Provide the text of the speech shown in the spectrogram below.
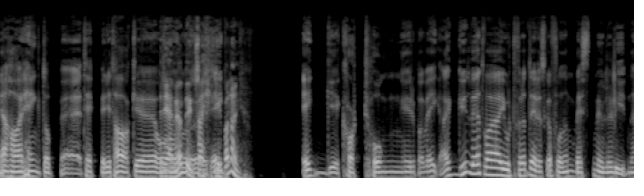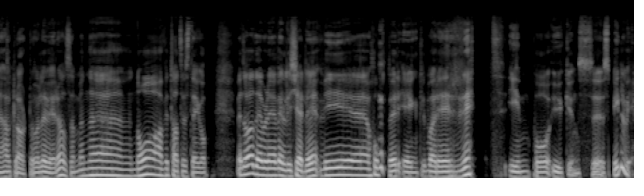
Jeg har hengt opp eh, tepper i taket og Remi har bygd seg hybel, han. Eggkartonger på vegg. Ja, Gud vet hva jeg har gjort for at dere skal få den best mulige lyden jeg har klart å levere, altså. Men eh, nå har vi tatt et steg opp. Vet du hva, det ble veldig kjedelig. Vi eh, hopper egentlig bare rett inn på ukens eh, spill, vi.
